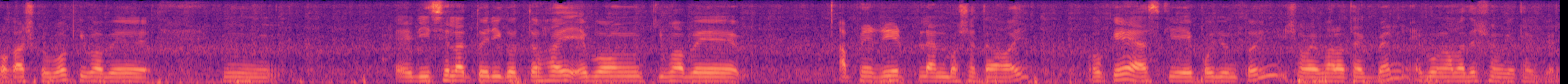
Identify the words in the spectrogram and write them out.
প্রকাশ করব কীভাবে রিসেলার তৈরি করতে হয় এবং কীভাবে আপনি রেট প্ল্যান বসাতে হয়। ওকে আজকে এই পর্যন্তই। সবাই ভালো থাকবেন এবং আমাদের সঙ্গে থাকবেন।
